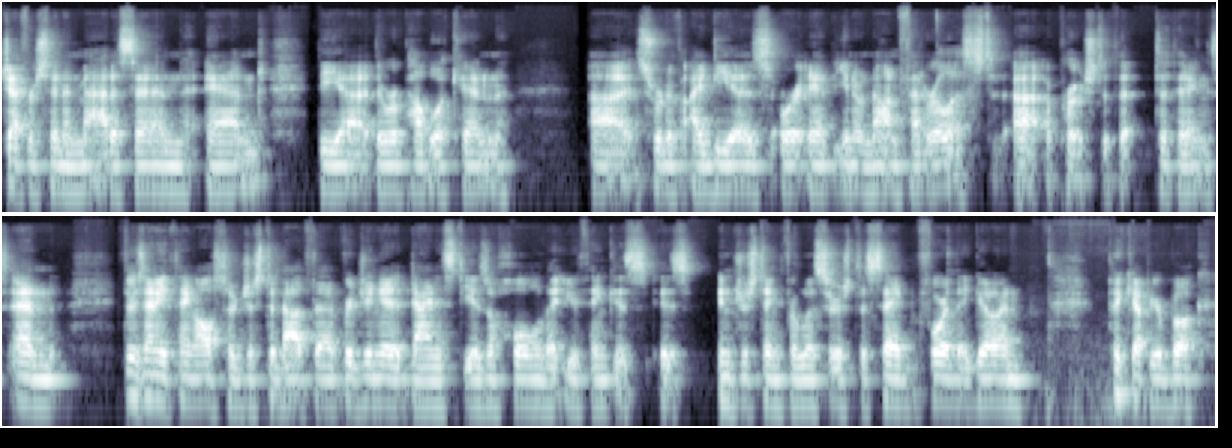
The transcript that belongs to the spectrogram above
Jefferson and Madison and the uh, the Republican uh, sort of ideas or you know non-federalist uh, approach to, th- to things. And if there's anything also just about the virginia dynasty as a whole that you think is is interesting for listeners to say before they go and pick up your book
